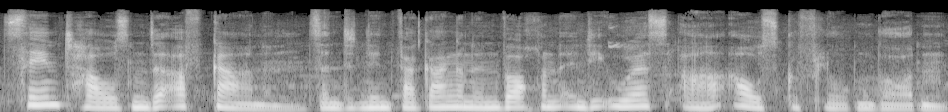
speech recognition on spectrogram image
Zehntausende Afghanen sind in den vergangenen Wochen in die USA ausgeflogen worden.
